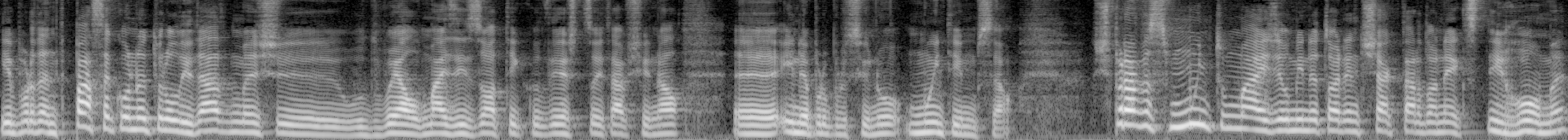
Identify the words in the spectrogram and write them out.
e, portanto, passa com naturalidade, mas uh, o duelo mais exótico destes oitavos final uh, ainda proporcionou muita emoção. Esperava-se muito mais eliminatória entre Shakhtar Donetsk e Roma,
